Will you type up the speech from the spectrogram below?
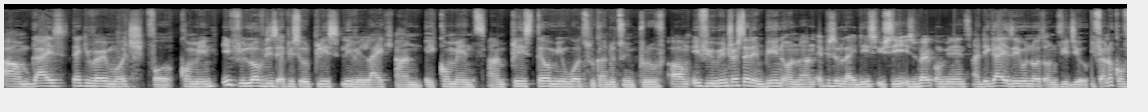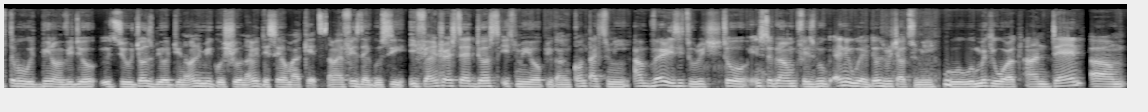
Um, guys, thank you very much for coming. If you love this episode, please leave a like and a comment, and please tell me what we can do to improve. Um, if you're interested in being on an episode like this, you see, it's very convenient, and the guy is even not on video. If you're not comfortable with being on video, it will just be audio. Now only me go show. Now me they sell markets. Now my face they go see. If you're interested, just hit me up. You can contact me. I'm very easy to reach. So Instagram, Facebook, anywhere, just reach out to me. We'll, we'll make it work. And then um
